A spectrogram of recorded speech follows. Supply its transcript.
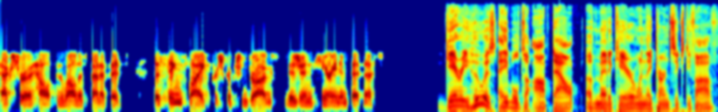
extra health and wellness benefits, the things like prescription drugs, vision, hearing, and fitness. Gary, who is able to opt out of Medicare when they turn 65?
